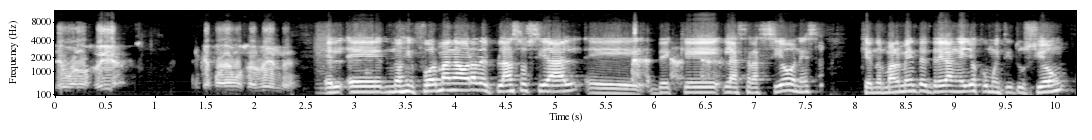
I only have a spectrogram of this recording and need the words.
Sí, buenos días. ¿En qué podemos servirle? Eh, nos informan ahora del plan social de que las raciones que normalmente entregan ellos como institución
